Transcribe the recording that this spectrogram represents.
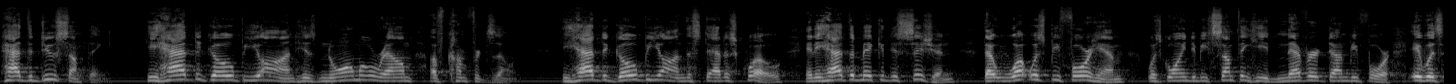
had to do something. He had to go beyond his normal realm of comfort zone. He had to go beyond the status quo, and he had to make a decision that what was before him was going to be something he'd never done before. It was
